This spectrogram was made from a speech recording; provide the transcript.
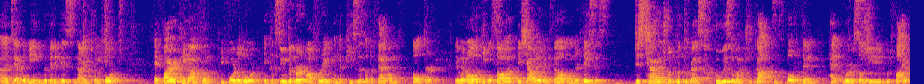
uh, example being Leviticus 9:24. And fire came out from before the Lord and consumed the burnt offering and the pieces of the fat on the altar. And when all the people saw it, they shouted and fell on their faces. This challenge would put to rest who is the one true God, since both of them had, were associated with fire.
